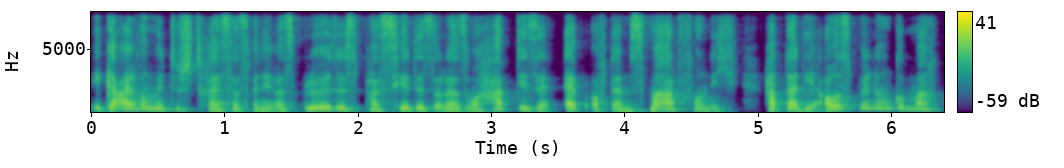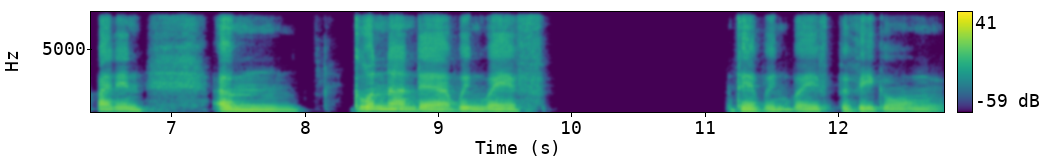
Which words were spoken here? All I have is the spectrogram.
Egal, womit du Stress hast, wenn dir was Blödes passiert ist oder so, hab diese App auf deinem Smartphone. Ich habe da die Ausbildung gemacht bei den ähm, Gründern der Wingwave der Wingwave-Bewegung,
